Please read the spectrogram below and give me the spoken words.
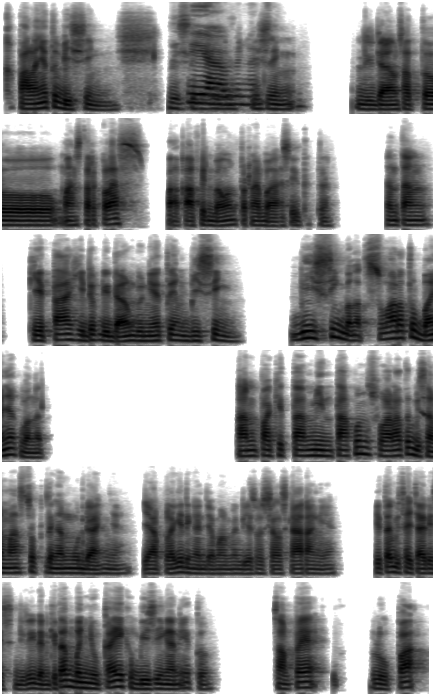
Kepalanya tuh bising. Bising Iya aja. bener. Bising. Di dalam satu masterclass Pak Kavin Bangun pernah bahas itu tuh. Tentang kita hidup di dalam dunia itu yang bising. Bising banget, suara tuh banyak banget. Tanpa kita minta pun suara tuh bisa masuk dengan mudahnya. Ya apalagi dengan zaman media sosial sekarang ya. Kita bisa cari sendiri dan kita menyukai kebisingan itu. Sampai lupa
